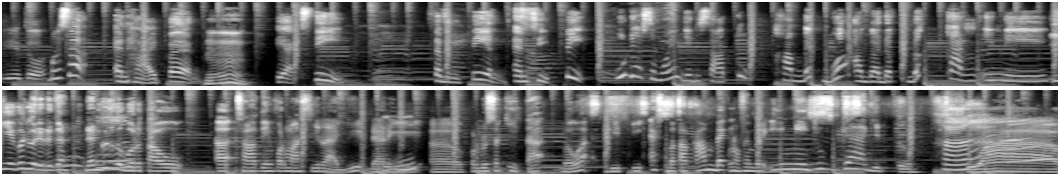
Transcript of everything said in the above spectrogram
gitu masa Enhypen, Hmm. TXT, Seventeen, NCT udah semuanya jadi satu comeback gue agak deg-degan ini Iya, gue juga deg-degan. Dan gue juga Mm. baru tahu uh, salah satu informasi lagi dari uh, produser kita bahwa BTS bakal comeback November ini juga gitu. hah Wow.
